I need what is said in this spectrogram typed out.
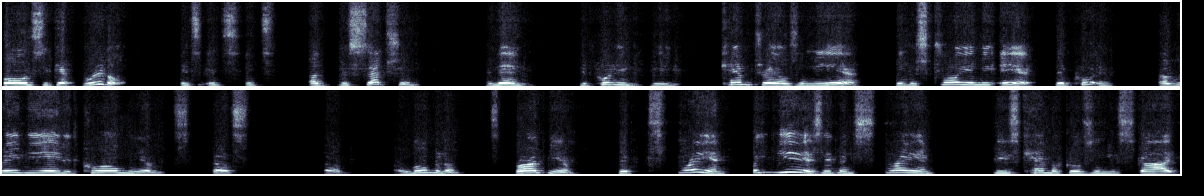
bones to get brittle. It's it's it's a deception. And then you're putting the chemtrails in the air. They're destroying the air. They're putting irradiated chromium, uh, uh, aluminum, strontium. They're spraying for years. They've been spraying these chemicals in the sky.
